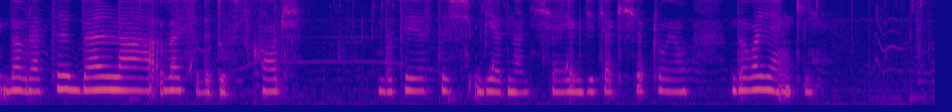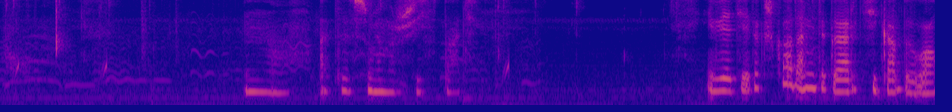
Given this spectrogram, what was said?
dobra, ty Bella, weź sobie tu wskocz. Bo ty jesteś biedna dzisiaj, jak dzieciaki się czują. Do łazienki. No, a ty w sumie możesz iść spać. I wiecie, tak szkoda mi tego arcika było.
